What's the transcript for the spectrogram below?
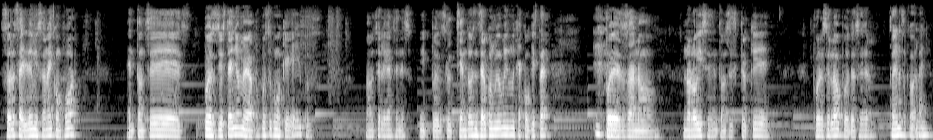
suelo salir de mi zona de confort. Entonces, pues yo este año me había propuesto como que, hey, pues vamos a echarle ganas en eso. Y pues siendo sincero conmigo mismo y Jacob que está, pues, o sea, no, no lo hice. Entonces creo que por ese lado podría ser, Todavía no se acaba el año.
